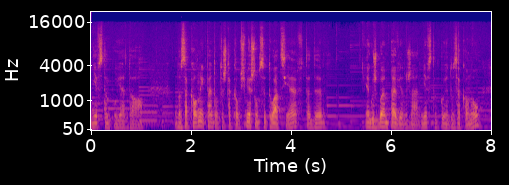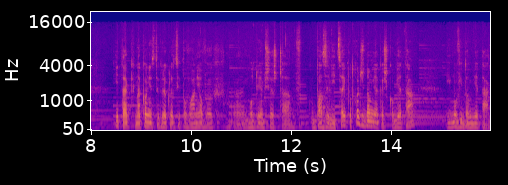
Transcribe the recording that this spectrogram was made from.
nie wstępuję do, do zakonu i pamiętam też taką śmieszną sytuację wtedy, jak już byłem pewien, że nie wstępuję do zakonu, i tak na koniec tych rekolekcji powołaniowych e, modliłem się jeszcze w bazylice i podchodzi do mnie jakaś kobieta i mówi do mnie tak,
